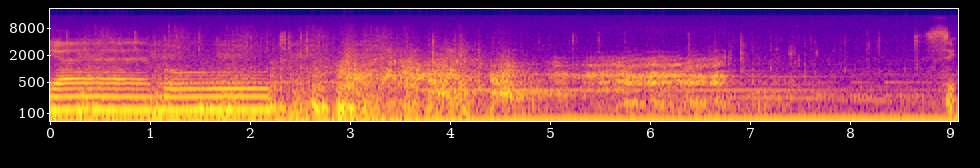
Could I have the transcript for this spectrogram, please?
Jebut. Si.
